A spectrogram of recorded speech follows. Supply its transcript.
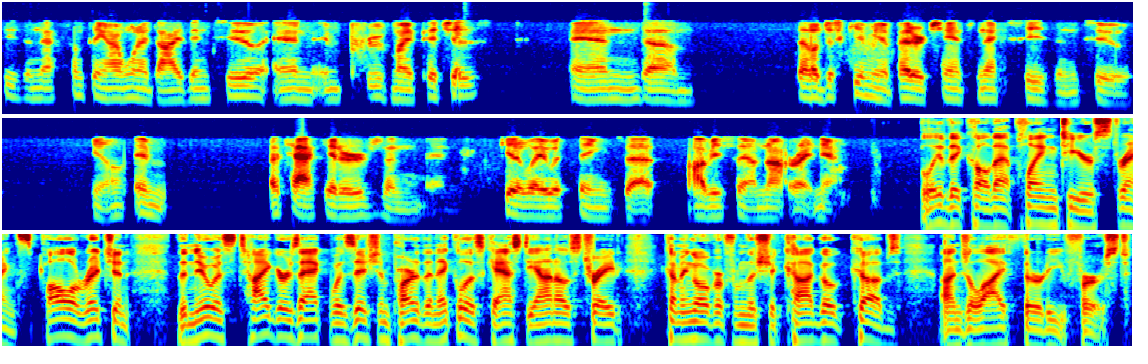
season that's something I want to dive into and improve my pitches and um, that'll just give me a better chance next season to, you know, and attack hitters and, and get away with things that obviously I'm not right now. Believe they call that playing to your strengths. Paul Richan, the newest Tigers acquisition, part of the Nicholas Castellanos trade, coming over from the Chicago Cubs on July 31st.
